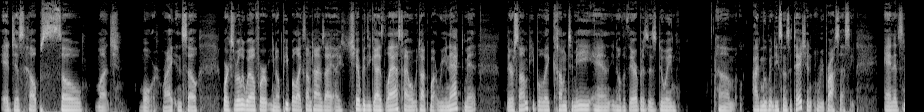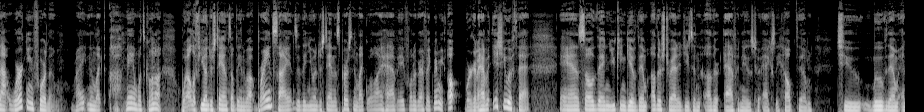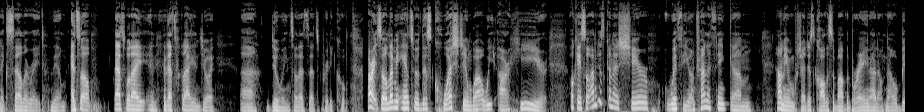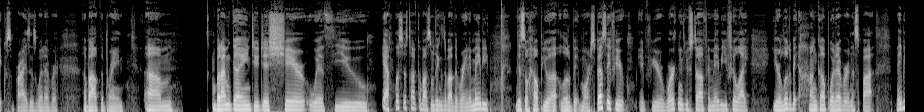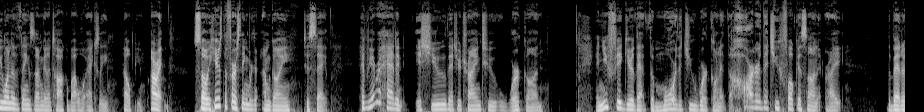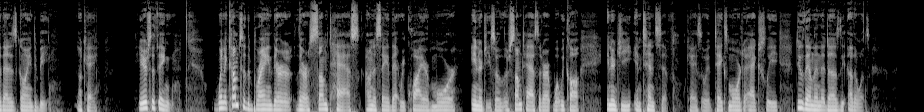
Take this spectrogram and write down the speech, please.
It just helps so much more, right? And so works really well for, you know, people like sometimes I, I shared with you guys last time when we talked about reenactment. There are some people they come to me and, you know, the therapist is doing um, eye movement desensitization reprocessing and it's not working for them, right? And they're like, oh man, what's going on? Well, if you understand something about brain science and then you understand this person, like, well, I have a photographic memory. Oh, we're going to have an issue with that. And so then you can give them other strategies and other avenues to actually help them to move them and accelerate them. And so that's what I, and that's what I enjoy uh, doing. So that's that's pretty cool. All right, so let me answer this question while we are here. Okay, so I'm just gonna share with you. I'm trying to think. Um, I don't even should I just call this about the brain? I don't know. Big surprises, whatever, about the brain. Um, but I'm going to just share with you yeah, let's just talk about some things about the brain, and maybe this will help you a, little bit more, especially if you're if you're working through stuff, and maybe you feel like you're a little bit hung up, whatever, in a spot. Maybe one of the things that I'm going to talk about will actually help you. All right, so here's the first thing I'm going to say. Have you ever had an issue that you're trying to work on? And you figure that the more that you work on it, the harder that you focus on it, right? The better that it's going to be. Okay. Here's the thing. When it comes to the brain, there there are some tasks I'm going to say that require more energy. So there's some tasks that are what we call energy intensive. Okay, so it takes more to actually do them than it does the other ones.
